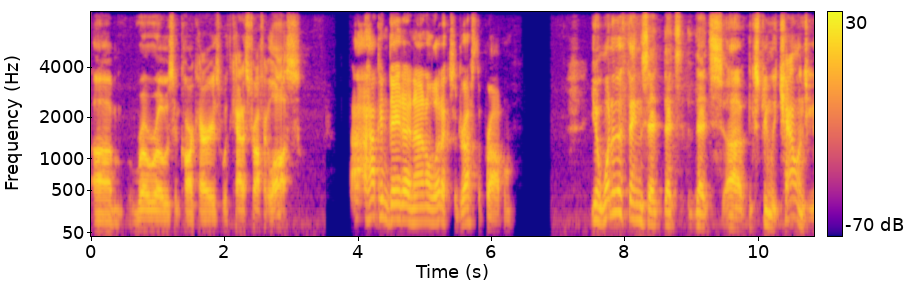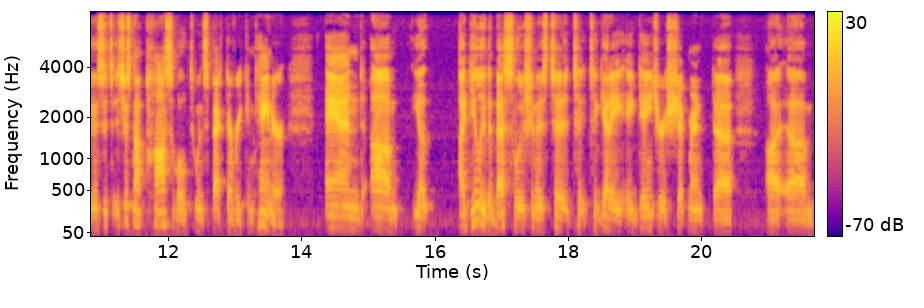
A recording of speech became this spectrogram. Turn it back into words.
um, rows and car carriers with catastrophic loss. How can data and analytics address the problem? You know, one of the things that that's that's uh, extremely challenging is it's, it's, just not possible to inspect every container, and um, you know, ideally the best solution is to to, to get a, a dangerous shipment uh, uh um,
